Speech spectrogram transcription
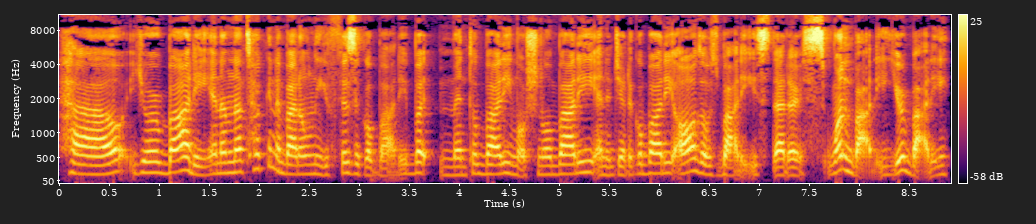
how your body, and I'm not talking about only your physical body, but mental body, emotional body, energetical body, all those bodies that are one body, your body,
